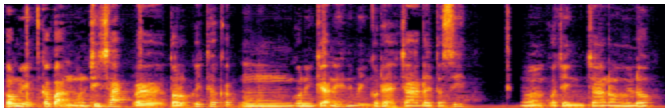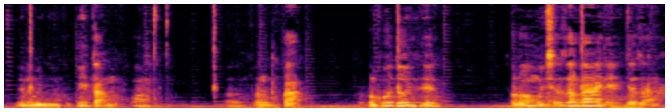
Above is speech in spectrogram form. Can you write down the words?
không ấy các bạn muốn chính xác về tọa độ kích thước các ừ, con linh kiện ấy, thì mình có thể tra datasheet nhưng mà quá trình tra nó hơi lâu, nên là mình copy tạm một con ở ờ, phần và con connector như thế. Sau đó mình sẽ ra line để nhận dạng này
